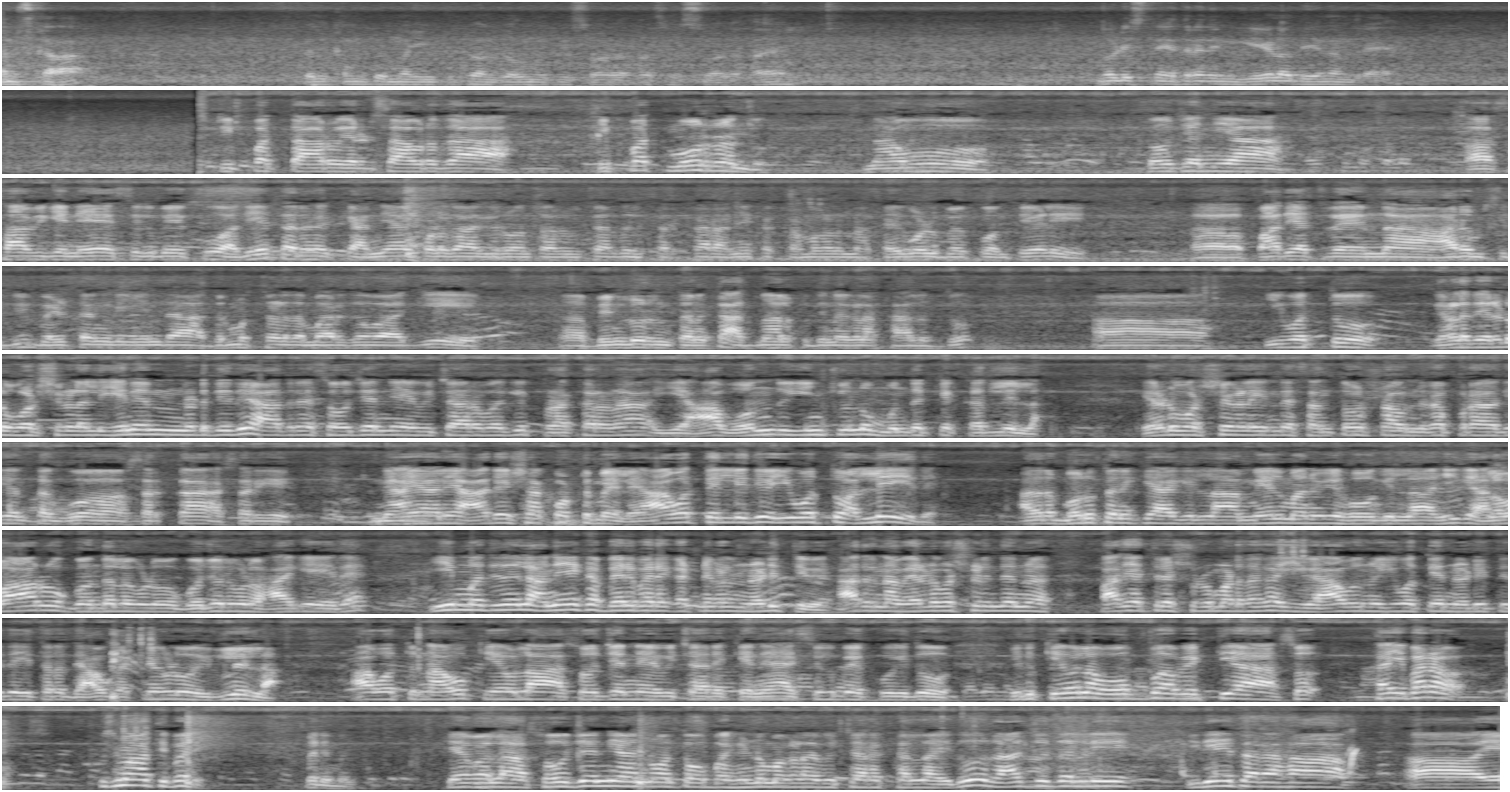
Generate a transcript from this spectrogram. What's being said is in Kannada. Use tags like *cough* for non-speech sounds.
ನಮಸ್ಕಾರ. Welcome to my YouTube channel Gaumukhi ಸ್ವಾಗತ ಸುಸ್ವಾಗತ ನೋಡಿ ಸ್ನೇಹಿತರೆ ನಿಮ್ಗೆ ಹೇಳೋದು ಏನಂದರೆ ಇಪ್ಪತ್ತಾರು ಎರಡು ಸಾವಿರದ ಇಪ್ಪತ್ತ್ಮೂರರಂದು ನಾವು ಸೌಜನ್ಯ ಸಾವಿಗೆ ನ್ಯಾಯ ಸಿಗಬೇಕು ಅದೇ ತರಹಕ್ಕೆ ಅನ್ಯಾಯಕ್ಕೊಳಗಾಗಿರುವಂಥ ವಿಚಾರದಲ್ಲಿ ಸರ್ಕಾರ ಅನೇಕ ಕ್ರಮಗಳನ್ನು ಕೈಗೊಳ್ಳಬೇಕು ಅಂತೇಳಿ ಪಾದಯಾತ್ರೆಯನ್ನು ಆರಂಭಿಸಿದ್ವಿ. ಬೆಳ್ತಂಗಡಿಯಿಂದ ಧರ್ಮಸ್ಥಳದ ಮಾರ್ಗವಾಗಿ ಬೆಂಗಳೂರಿನ ತನಕ ಹದಿನಾಲ್ಕು ದಿನಗಳ ಕಾಲದ್ದು. ಆ, ಇವತ್ತು ಕಳೆದೆರಡು ವರ್ಷಗಳಲ್ಲಿ ಏನೇನು ನಡೆದಿದೆ, ಆದರೆ ಸೌಜನ್ಯ ವಿಚಾರವಾಗಿ ಪ್ರಕರಣ ಯಾವ ಒಂದು ಇಂಚುನು ಮುಂದಕ್ಕೆ ಕದಲಿಲ್ಲ. ಎರಡು ವರ್ಷಗಳ ಹಿಂದೆ ಸಂತೋಷ್ ರಾವ್ ನಿರಪರಾಧಿ ಅಂತ ಸರ್ಕಾರ ಸರಿ, ನ್ಯಾಯಾಲಯ ಆದೇಶ ಕೊಟ್ಟ ಮೇಲೆ ಆವತ್ತೆಲ್ಲಿದೆಯೋ ಇವತ್ತು ಅಲ್ಲೇ ಇದೆ. ಅದರ ಮರುತನಿಕೆ ಆಗಿಲ್ಲ, ಮೇಲ್ಮನವಿ ಹೋಗಿಲ್ಲ, ಹೀಗೆ ಹಲವಾರು ಗೊಂದಲಗಳು, ಗೊಜಲುಗಳು ಹಾಗೆ ಇದೆ. ಈ ಮಧ್ಯದಲ್ಲಿ ಅನೇಕ ಬೇರೆ ಬೇರೆ ಘಟನೆಗಳು ನಡೀತಿವೆ. ಆದ್ರೆ ನಾವು ಎರಡು ವರ್ಷಗಳಿಂದ ಪಾದಯಾತ್ರೆ ಶುರು ಮಾಡಿದಾಗ ಈ ಯಾವ ಇವತ್ತೇನು ನಡೀತಿದೆ ಈ ತರದ ಯಾವ ಘಟನೆಗಳು ಇರಲಿಲ್ಲ. ಆವತ್ತು ನಾವು ಕೇವಲ ಸೌಜನ್ಯ ವಿಚಾರಕ್ಕೆ ನ್ಯಾಯ ಸಿಗಬೇಕು. ಇದು ಇದು ಕೇವಲ ಒಬ್ಬ ವ್ಯಕ್ತಿಯ ತಾಯಿ ಬರೋ, ಕುಸುಮಾವತಿ ಬರಿ ಬರಿ ಬನ್ನಿ. ಕೇವಲ ಸೌಜನ್ಯ ಅನ್ನುವಂತ ಒಬ್ಬ ಹೆಣ್ಣು ಮಗಳ ವಿಚಾರಕ್ಕಲ್ಲ ಇದು. ರಾಜ್ಯದಲ್ಲಿ ಇದೇ ತರಹ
